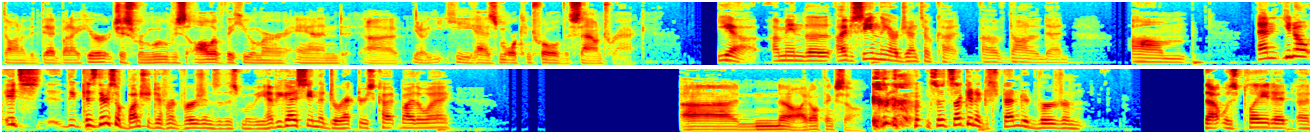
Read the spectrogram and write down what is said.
Dawn of the Dead, but I hear it just removes all of the humor, and uh, you know he has more control of the soundtrack. Yeah, I mean the I've seen the Argento cut of Dawn of the Dead, um, and you know it's because there's a bunch of different versions of this movie. Have you guys seen the director's cut, by the way? Uh, no, I don't think so. so it's like an extended version that was played at uh,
